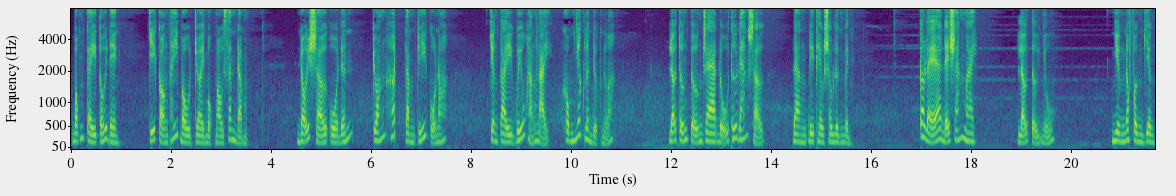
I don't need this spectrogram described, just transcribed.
Bóng cây tối đen, chỉ còn thấy bầu trời một màu xanh đậm. Nỗi sợ ùa đến, choáng hết tâm trí của nó. Chân tay quýu hẳn lại Không nhấc lên được nữa. Lỡ tưởng tượng ra đủ thứ đáng sợ Đang đi theo sau lưng mình. Có lẽ để sáng mai Lỡ tự nhủ. Nhưng nó phân dân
